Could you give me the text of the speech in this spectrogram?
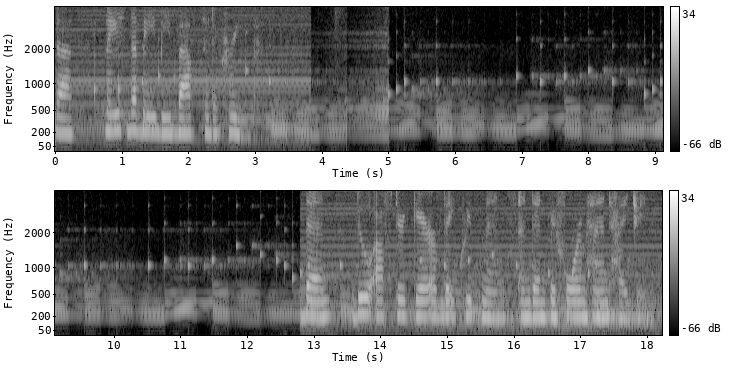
that, place the baby back to the crib. Then, do aftercare of the equipments and then perform hand hygiene.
